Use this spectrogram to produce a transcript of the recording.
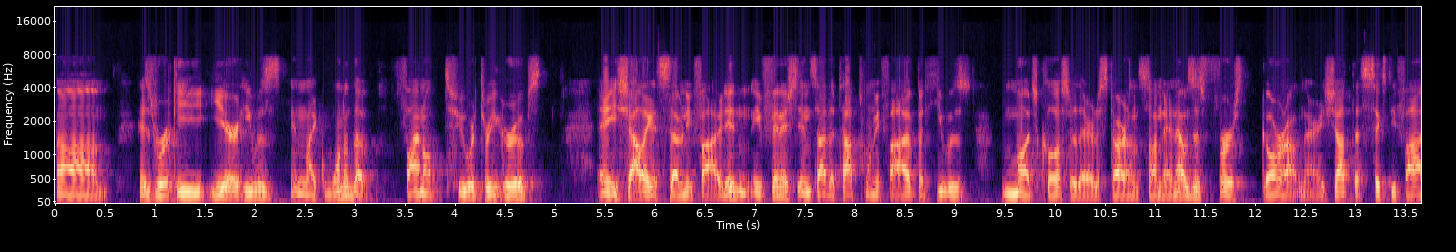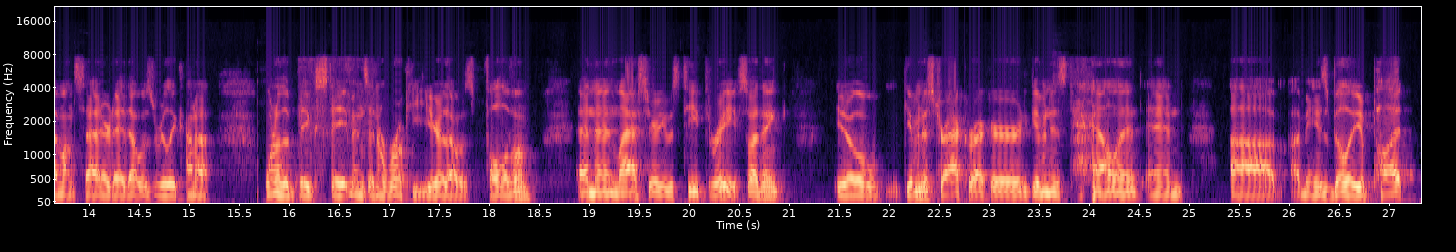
Um, his rookie year, he was in like one of the final two or three groups, and he shot like a 75. He didn't. He finished inside the top 25, but he was much closer there to start on Sunday, and that was his first go around there. He shot the 65 on Saturday. That was really kind of one of the big statements in a rookie year that was full of them. And then last year he was T3. So I think you know, given his track record, given his talent, and uh, I mean his ability to putt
